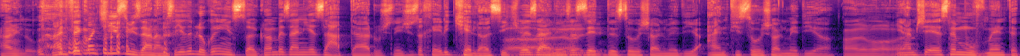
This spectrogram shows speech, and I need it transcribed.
همین logo. من فکر کن چیز می‌زنم. مثلا یه logo اینستاگرام بزنی یه زبدر روش یه چیز خیلی کلاسیک بزنی. مثلا ضد social media anti social media. آره واقعا. این هم میشه اسم movement ت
